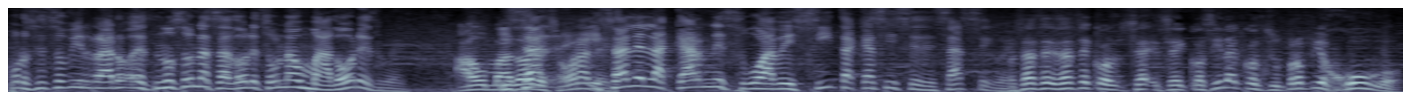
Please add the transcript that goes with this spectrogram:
proceso bien raro. es- no son asadores, son ahumadores, güey. Y, Ahumadores, sal- órale. y sale la carne suavecita, casi se deshace, güey. O sea, se, deshace con- se- se cocina con su propio jugo.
